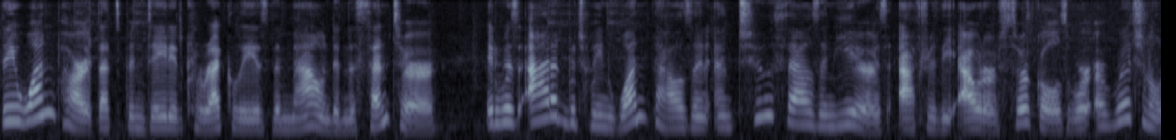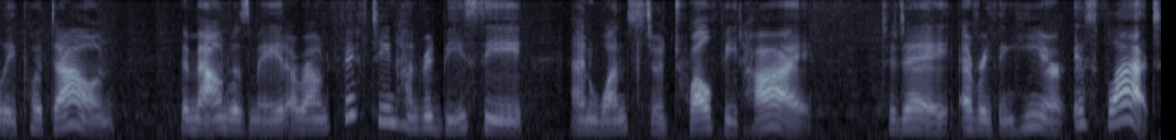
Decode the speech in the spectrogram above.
The one part that's been dated correctly is the mound in the center. It was added between 1,000 and 2,000 years after the outer circles were originally put down. The mound was made around 1500 BC and once stood 12 feet high. Today, everything here is flat.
